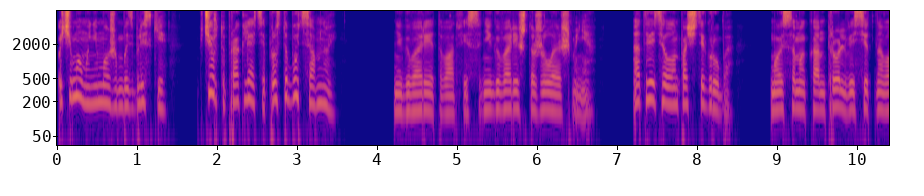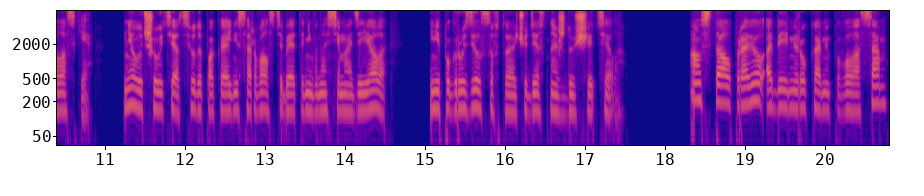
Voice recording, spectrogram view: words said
«Почему мы не можем быть близки? К черту проклятие, просто будь со мной». «Не говори этого, Анфиса, не говори, что желаешь меня», ответил он почти грубо. «Мой самоконтроль висит на волоске. Мне лучше уйти отсюда, пока я не сорвал с тебя это невыносимое одеяло и не погрузился в твое чудесное ждущее тело. Он встал, провел обеими руками по волосам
